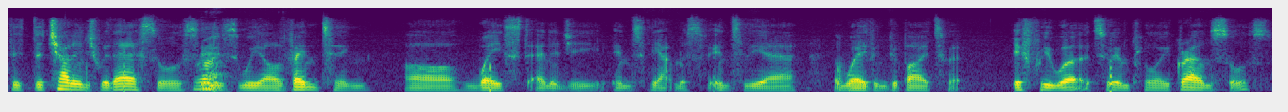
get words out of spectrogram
The, the challenge with air source Right. is we are venting our waste energy into the atmosphere, into the air, and waving goodbye to it. If we were to employ ground source,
